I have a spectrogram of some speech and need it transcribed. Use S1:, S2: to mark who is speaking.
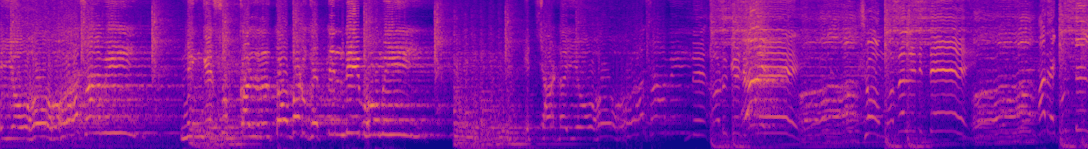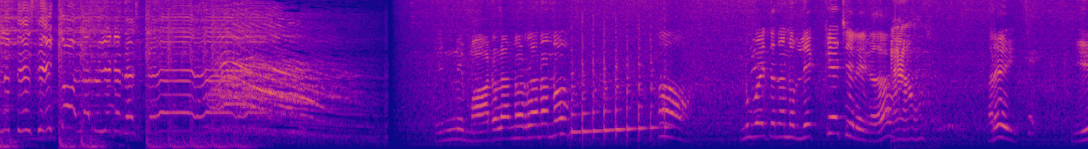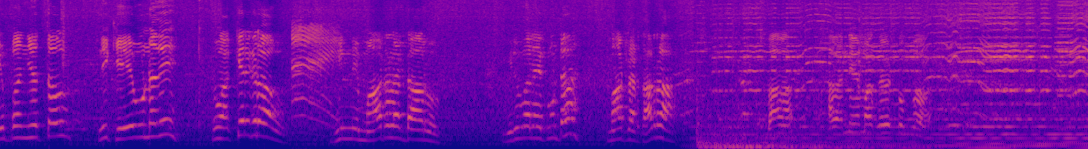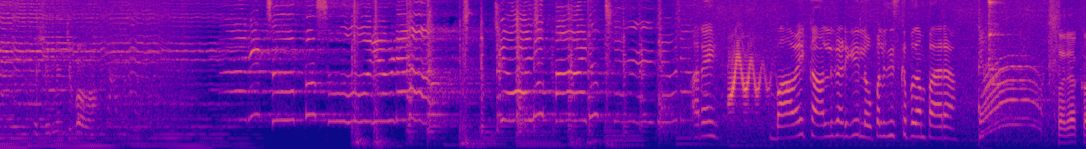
S1: చాడయ్యో స్వామి నింగి సుక్కలతో గొడుగెత్తింది భూమి. ఇచ్చాడయ్యో స్వామి.
S2: షో మొదలెడితే
S3: అరే గుండెలు తీసి కాలరు ఎగరేస్తే.
S4: ఎన్ని మాటలు అన్నారా నన్ను? ఆ, నువ్వైతే నన్ను లెక్కే చేయలే కదా? అరే ఏం పని చేస్తావు? నీకేమున్నది? నువ్వు అక్కడికి రావు. ఇన్ని మాటలు అంటారు విలువ లేకుండా మాట్లాడతారు రా
S5: బావా అవన్నీ మా పెట్టుకోకు బావా. క్షమించు బావా.
S6: అరే బావయ్య కాళ్ళు కడిగి లోపలికి తీసుకుపోదాం పారా.
S5: సరే అక్క.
